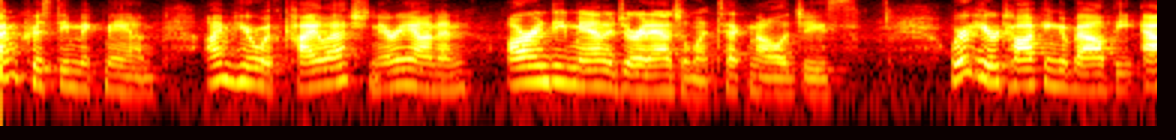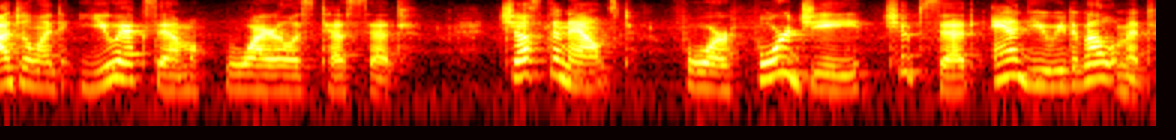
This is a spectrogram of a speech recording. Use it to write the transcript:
I'm Christy McMahon. I'm here with Kailash Narayanan, R&D Manager at Agilent Technologies. We're here talking about the Agilent UXM wireless test set, just announced for 4G chipset and UE development.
